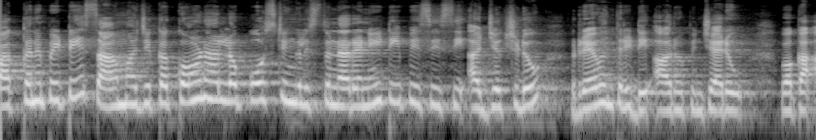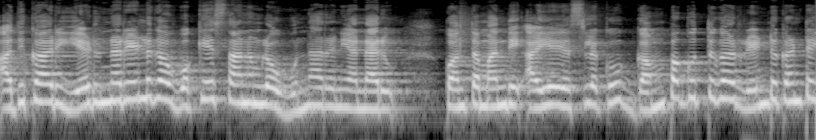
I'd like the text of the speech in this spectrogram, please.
పక్కన పెట్టి సామాజిక కోణాల్లో పోస్టింగులు ఇస్తున్నారని టీపీసీసీ అధ్యక్షుడు రేవంత్ రెడ్డి ఆరోపించారు. ఒక అధికారి ఏడున్నరేళ్ళుగా ఒకే స్థానంలో ఉన్నారని అన్నారు. కొంతమంది ఐఏఎస్లకు గంపగుత్తుగా రెండు కంటే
